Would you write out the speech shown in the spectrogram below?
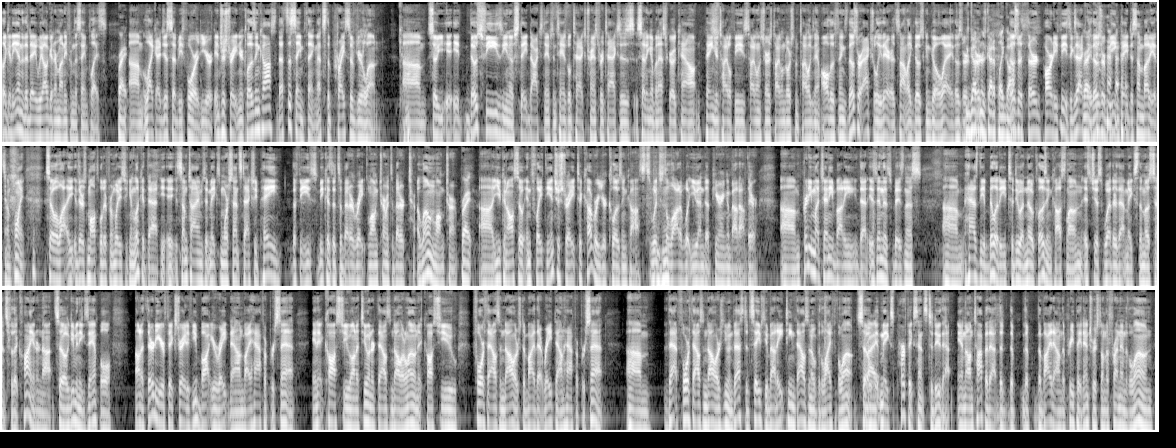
look, at the end of the day, we all get our money from the same place. Right. Um, like I just said before, your interest rate and your closing costs, that's the same thing. That's the price of your loan. Um, so it, it, those fees, you know, state doc stamps, intangible tax, transfer taxes, setting up an escrow account, paying your title fees, title insurance, title endorsement, title exam, all those things, those are actually there. It's not like those can go away. Those are the governor's got to play golf. Those are third party fees. Exactly. Right. Those are being paid to somebody at some point. So a lot, there's multiple different ways you can look at that. It, sometimes it makes more sense to actually pay the fees because it's a better rate long term. It's a better ter- loan long term. Right. Uh, you can also inflate the interest rate to cover your closing costs, which mm-hmm. is a lot of what you end up hearing about out there. Um, pretty much anybody that is in this business um, has the ability to do a no closing cost loan. It's just whether that makes the most sense for the client or not. So, I'll give you an example. On a 30 year fixed rate, if you bought your rate down by half a percent and it costs you on a $200,000 loan, it costs you $4,000 to buy that rate down half a percent. Um, that four thousand dollars you invested saves you about eighteen thousand over the life of the loan. So right. it makes perfect sense to do that. And on top of that, the the the, the buy down, the prepaid interest on the front end of the loan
